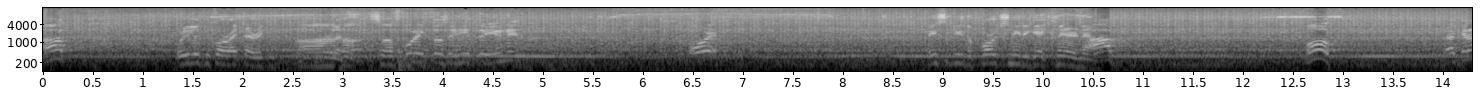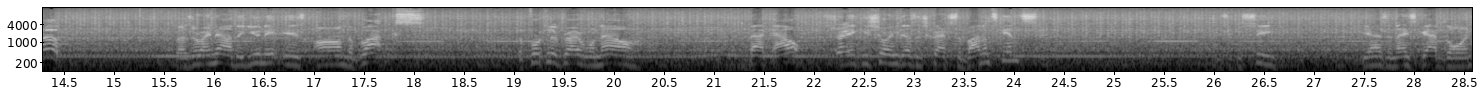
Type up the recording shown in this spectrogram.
Up. What are you looking for right there, Ricky? Uh, or no, so fork doesn't hit the unit. Forward. Basically, the forks need to get clear now. Up. Oh. Back it up. So as of right now, the unit is on the blocks. The forklift driver will now back out, Straight. making sure he doesn't scratch the bottom skins. As you can see, he has a nice gap going.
